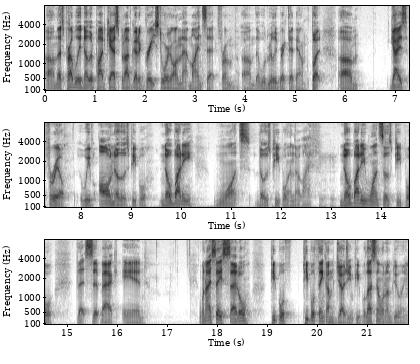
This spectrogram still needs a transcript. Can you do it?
um, that's probably another podcast, but I've got a great story on that mindset from um, that would really break that down. But um, guys, for real, we've all know those people. Nobody wants those people in their life. Nobody wants those people that sit back and when I say settle, people people think I'm judging people. That's not what I'm doing.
